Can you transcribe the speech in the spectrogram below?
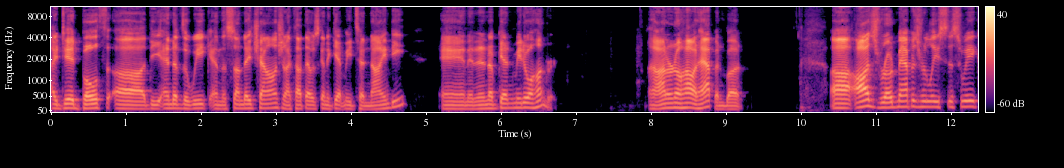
I did both uh the end of the week and the Sunday challenge, and I thought that was going to get me to 90, and it ended up getting me to 100. I don't know how it happened, but uh odds roadmap is released this week.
